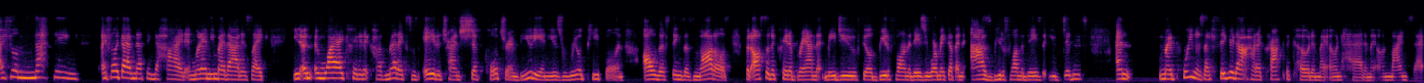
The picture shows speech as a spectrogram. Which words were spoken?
I feel nothing I feel like I have nothing to hide. And what I mean by that is like, you know, and, and why I created IT Cosmetics was a to try and shift culture and beauty and use real people and all of those things as models, but also to create a brand that made you feel beautiful on the days you wore makeup and as beautiful on the days that you didn't. And my point is, I figured out how to crack the code in my own head and my own mindset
